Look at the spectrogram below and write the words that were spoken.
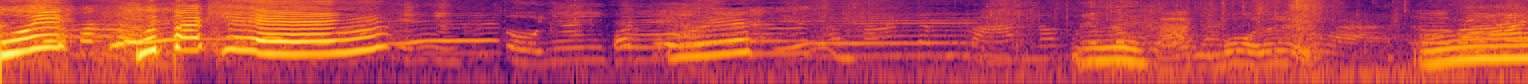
อุ้ยอุ้ยปลาแข็งเห็นยังคือโตใหญ่แท้อุ้ยมีสัมผัสโม่เลยอุ้ย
